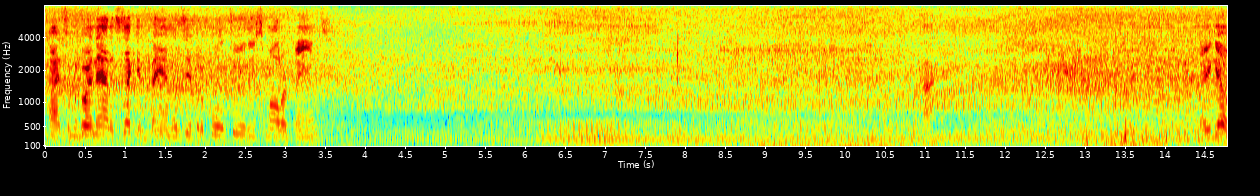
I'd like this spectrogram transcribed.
All right, so I'm gonna go ahead and add a second fan. Let's see if it'll pull two of these smaller fans. There you go.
